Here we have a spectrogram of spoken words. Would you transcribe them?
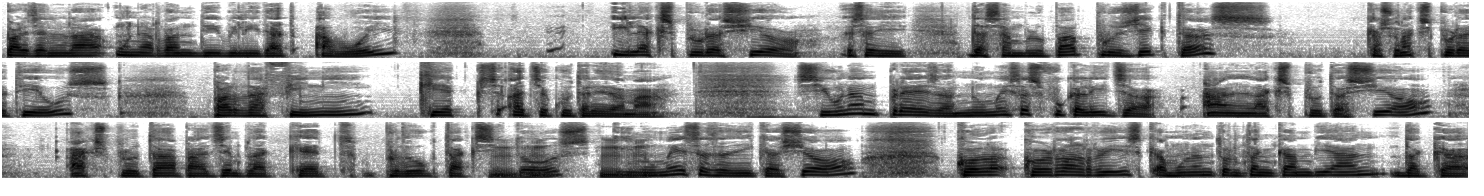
per generar una rendibilitat avui, i l'exploració, és a dir, desenvolupar projectes que són exploratius per definir què executaré demà. Si una empresa només es focalitza en l'explotació, a explotar, per exemple, aquest producte exitós, mm -hmm, mm -hmm. i només es dedica a això, corre el risc, amb un entorn tan canviant, de que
